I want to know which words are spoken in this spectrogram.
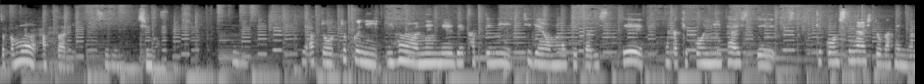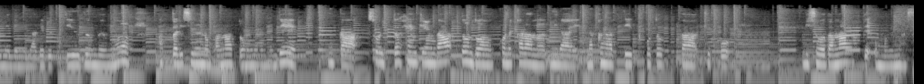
とかもあったりするします。であと特に日本は年齢で勝手に期限を設けたりしてなんか結婚に対して結婚してない人が変な目で見られるっていう部分もあったりするのかなと思うのでなんかそういった偏見がどんどんこれからの未来なくなっていくことが結構理想だなって思います。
